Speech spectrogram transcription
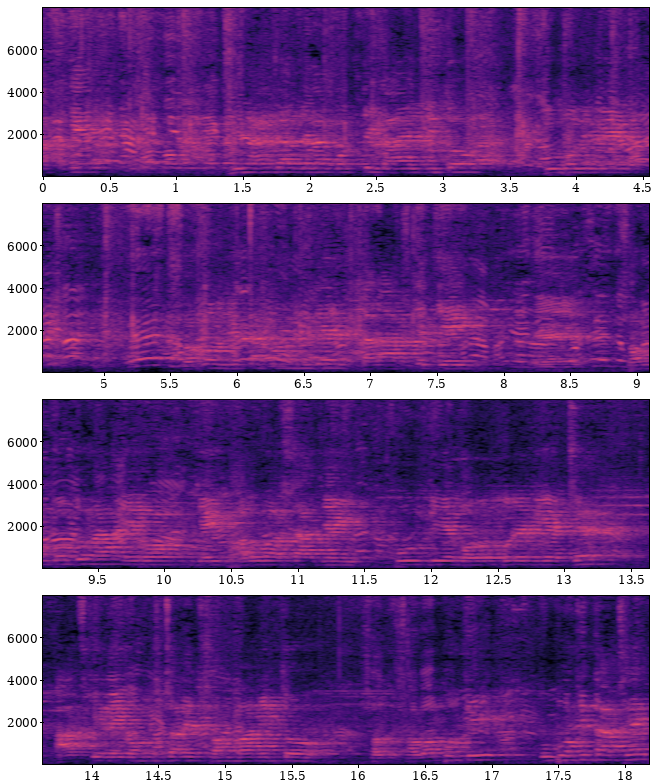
আজকে জেলা কর্তৃক যুবলীগের সকল তারা আজকে যে এ, সংবর্ধনা এবং ভালোবাসা ফুল দিয়ে বরণ করে নিয়েছেন আজকের এই সম্মানিত সভাপতি উপস্থিত আছেন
